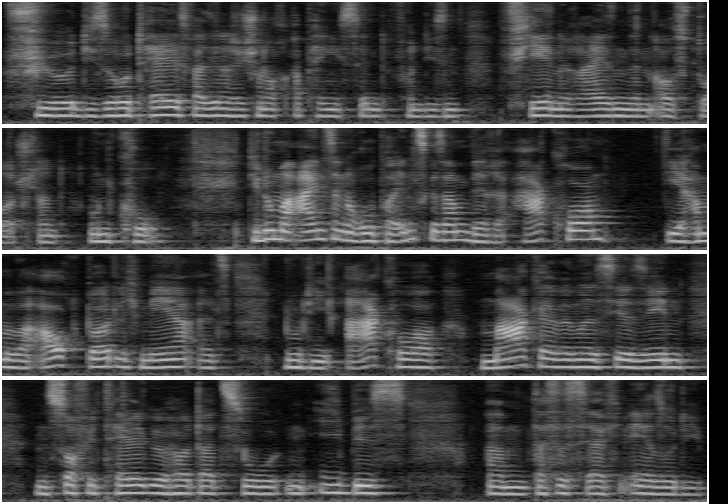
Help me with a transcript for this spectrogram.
für diese Hotels, weil sie natürlich schon auch abhängig sind von diesen Ferienreisenden aus Deutschland und Co. Die Nummer 1 in Europa insgesamt wäre Accor. Die haben aber auch deutlich mehr als nur die Accor-Marke, wenn wir es hier sehen. Ein Sofitel gehört dazu, ein Ibis. Ähm, das ist ja eher so die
